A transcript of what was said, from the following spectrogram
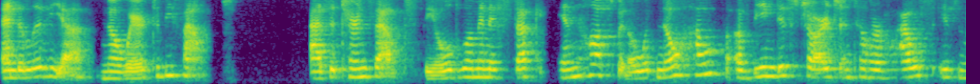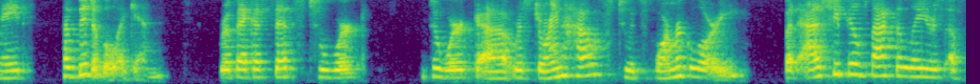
and Olivia nowhere to be found. As it turns out, the old woman is stuck in hospital with no hope of being discharged until her house is made habitable again. Rebecca sets to work to work uh, restoring the house to its former glory but as she peels back the layers of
